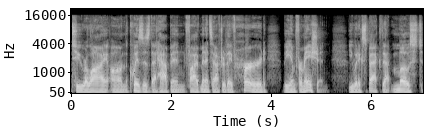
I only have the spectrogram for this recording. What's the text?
to rely on the quizzes that happen five minutes after they've heard the information. You would expect that most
